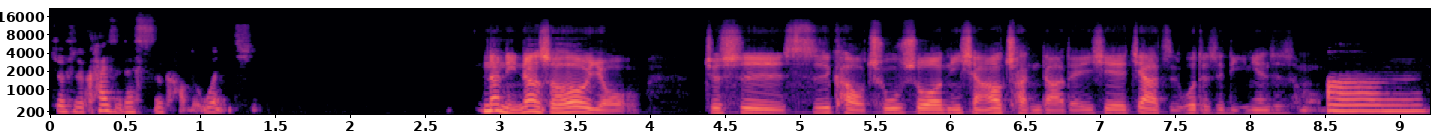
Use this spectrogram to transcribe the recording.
就是开始在思考的问题。那你那时候有就是思考出说你想要传达的一些价值或者是理念是什么？嗯，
